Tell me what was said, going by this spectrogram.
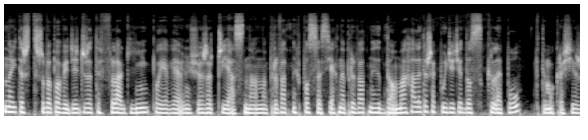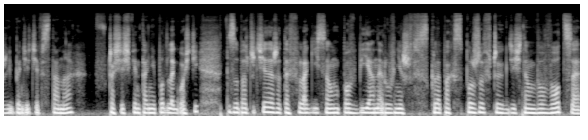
No i też trzeba powiedzieć, że te flagi pojawiają się rzecz jasna na prywatnych posesjach, na prywatnych domach, ale też jak pójdziecie do sklepu, w tym okresie, jeżeli będziecie w Stanach, w czasie święta niepodległości, to zobaczycie, że te flagi są powbijane również w sklepach spożywczych, gdzieś tam w owoce.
